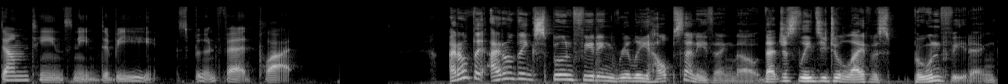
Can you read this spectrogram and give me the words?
dumb teens need to be spoon-fed plot. I don't think I don't think spoon feeding really helps anything though. That just leads you to a life of spoon feeding.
